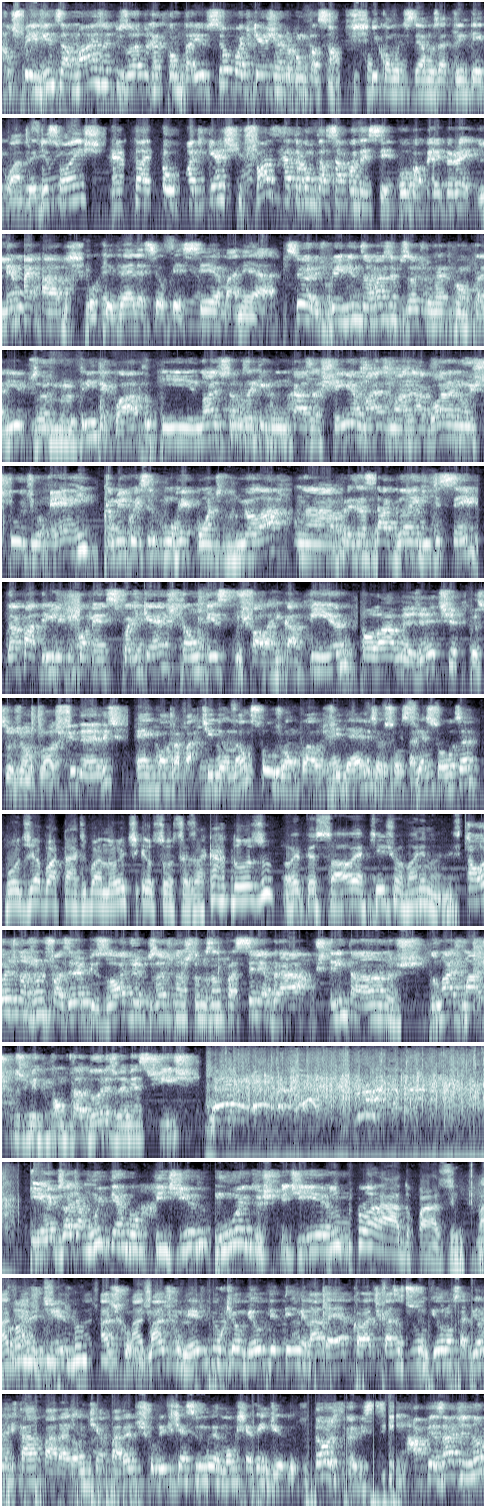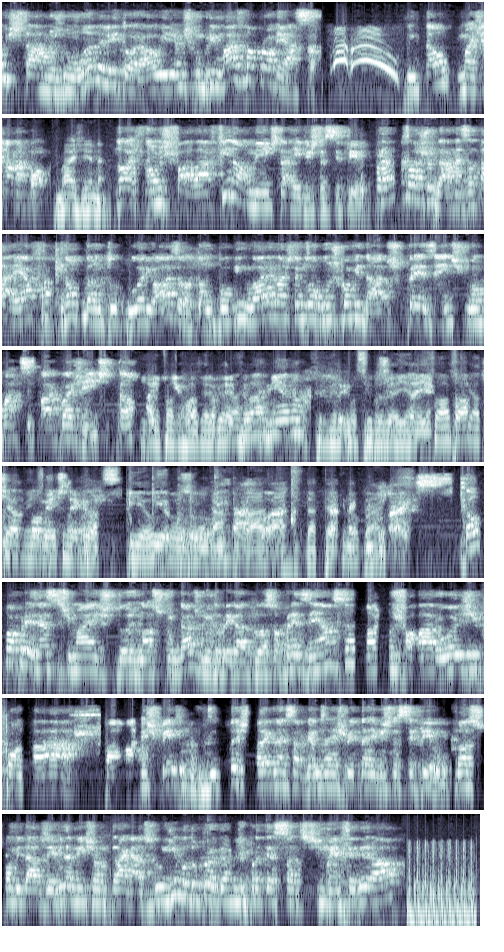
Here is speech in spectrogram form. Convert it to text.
Olá, bem-vindos a mais um episódio do Retrocomputaria, o seu podcast de retrocomputação. E como dizemos há 34 edições, Retrocomputaria é o podcast que faz a retrocomputação acontecer. Opa, peraí, peraí, lembra errado. porque velho é seu PC, mané. Senhores, bem-vindos a mais um episódio do Retrocomputaria, episódio número 34. E nós estamos aqui com casa cheia, mais uma agora no estúdio R, também conhecido como Recôndito do meu lar, na presença da gangue de sempre, da quadrilha que comete esse podcast. Então, esse que nos fala Ricardo Pinheiro. Olá, minha gente. Eu sou João Cláudio Fidelis. Em contrapartida, eu não sou o João Cláudio Fidelis, eu sou o Célio Souza. Bom dia, boa tarde, boa noite. Eu sou César Cardoso. Oi, pessoal, é aqui Giovanni Nunes. Então hoje nós vamos fazer o episódio, o episódio que nós estamos usando para celebrar os 30 anos do mais mágico dos microcomputadores, o MSX. E é um episódio há muito tempo pedido, muitos pediram. Implorado, quase. Mágico mesmo, mágico, mágico mesmo, porque o meu, determinada época lá de casa, sumiu, eu não sabia onde estava parado. Eu não tinha parado e descobri que tinha sido meu irmão que tinha vendido. Então, senhores, sim, apesar de não estarmos no ano eleitoral, iremos cumprir mais uma promessa. Então, imagina na Copa. Imagina. Nós vamos falar finalmente da revista CPU. Para nos ajudar nessa tarefa, não tanto gloriosa, ou tão um pouco inglória, nós temos alguns convidados presentes que vão participar com a gente. Então, Eu falo Rogério Belarmino, primeiro possível da Iansoft e atualmente. E eu sou o Ricardo da Tecnobytes. Então, com a presença de mais dois nossos convidados, muito obrigado pela sua presença. Nós vamos falar hoje, contar a respeito de toda a história que nós sabemos a respeito da revista Nossos convidados, devidamente dragados do limo do Programa de Proteção à Testemunha Federal.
